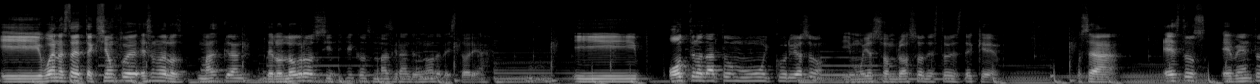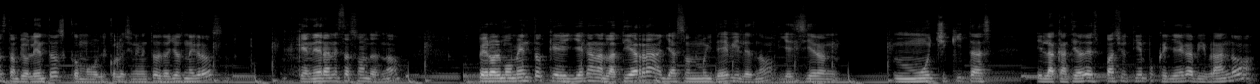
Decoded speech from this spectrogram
Y bueno, esta detección fue, es uno de los más grandes, de los logros científicos más grandes, ¿no? De la historia. Y otro dato muy curioso y muy asombroso de esto es de que, o sea, estos eventos tan violentos como el colisionamiento de hoyos negros generan estas ondas, ¿no? Pero al momento que llegan a la Tierra ya son muy débiles, ¿no? Ya se hicieron muy chiquitas y la cantidad de espacio-tiempo que llega vibrando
